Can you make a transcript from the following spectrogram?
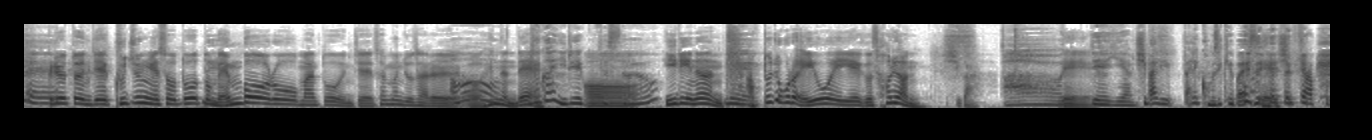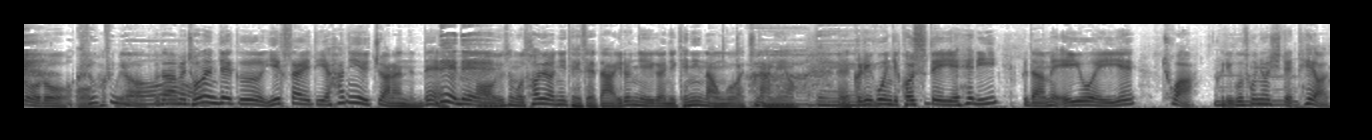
네. 그리고 또 이제 그 중에서도 또 네. 멤버로만 또 이제 설문조사를 어, 어, 했는데. 누가 1위에 꼽혔어요? 어, 1위는 압도적으로 AOA의 그 설현 씨가. 아, 네. 네, 예. 빨리, 빨리 검색해봐야 돼요. 네, 14%로. 어, 그렇군요. 어, 그 다음에 저는 이제 그 EXID 한의일 줄 알았는데. 네, 네. 어, 요새 뭐 설현이 대세다. 이런 얘기가 이제 괜히 나온 것 같지는 아, 않아요. 네. 네. 그리고 이제 걸스데이의 해리, 그 다음에 AOA의 초아, 그리고 음. 소녀시대 태연.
